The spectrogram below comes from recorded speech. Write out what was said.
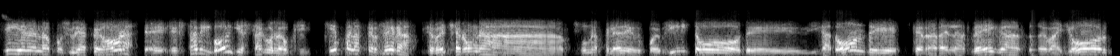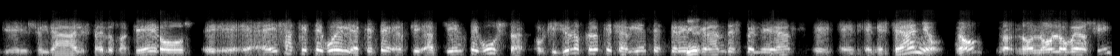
Sí, era una posibilidad, pero ahora eh, está Bigol y está Golovkin. ¿Quién para la tercera? ¿Se va a echar una, una pelea de pueblito, de ir a dónde? Cerrada en Las Vegas, Nueva York, eh, se irá al Estadio de los Vaqueros. Eh, ¿Esa qué te huele? ¿A, qué te, a, quién te gusta? Porque yo no creo que se aviente tres grandes peleas en, en, este año, ¿no? No, no, no lo veo así.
